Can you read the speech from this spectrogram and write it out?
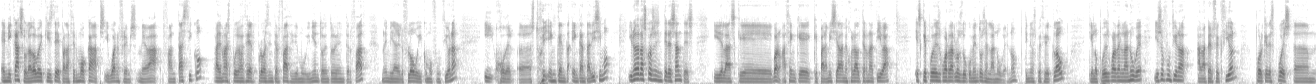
En mi caso, el Adobe XD para hacer mockups y wireframes me va fantástico. Además, puedes hacer pruebas de interfaz y de movimiento dentro de la interfaz, ¿no? Y mirar el flow y cómo funciona. Y, joder, eh, estoy encantadísimo. Y una de las cosas interesantes y de las que, bueno, hacen que, que para mí sea la mejor alternativa es que puedes guardar los documentos en la nube, ¿no? Tiene una especie de cloud que lo puedes guardar en la nube y eso funciona a la perfección porque después em,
